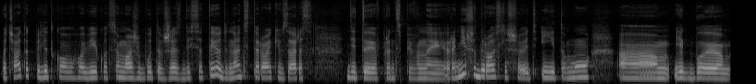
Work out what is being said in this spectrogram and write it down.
Початок підліткового віку. Це може бути вже з 10-11 років. Зараз діти, в принципі, вони раніше дорослішають, і тому а, якби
